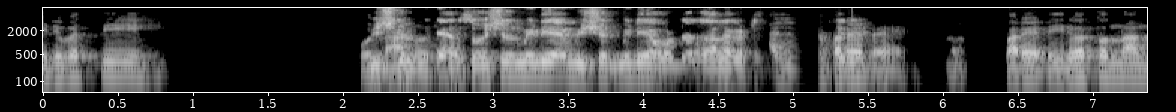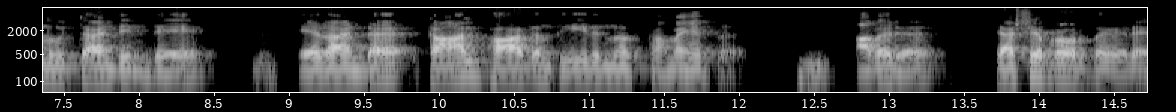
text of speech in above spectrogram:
ഇരുപത്തി ഒന്നാം വിഷ്വൽ മീഡിയ നൂറ്റാണ്ട് സോഷ്യൽ മീഡിയ വിഷ്വൽ മീഡിയ കാലഘട്ടത്തിൽ. അല്ല പറയട്ടെ? ഇരുപത്തി പറയട്ടെ ഇരുപത്തൊന്നാം നൂറ്റാണ്ടിന്റെ. ഏതാണ്ട് കാൽ ഭാഗം തീരുന്ന സമയത്ത്. അവർ രാഷ്ട്രീയ പ്രവർത്തകരെ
